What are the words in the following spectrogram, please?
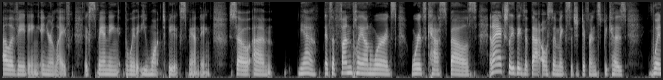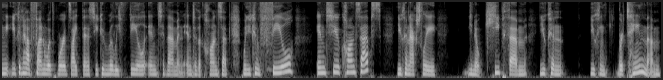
elevating in your life, expanding the way that you want to be expanding. So, um yeah, it's a fun play on words. Words cast spells. And I actually think that that also makes such a difference because when you can have fun with words like this, you can really feel into them and into the concept. When you can feel into concepts, you can actually, you know, keep them. You can you can retain them.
